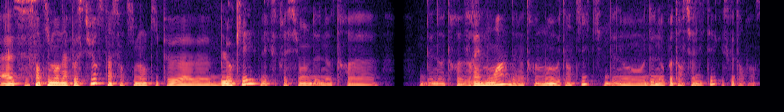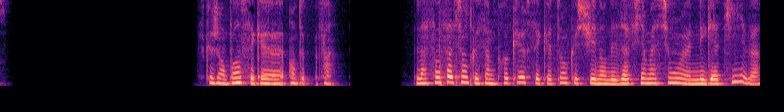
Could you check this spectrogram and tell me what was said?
Euh, ce sentiment d'imposture, c'est un sentiment qui peut euh, bloquer l'expression de notre, euh, de notre vrai moi, de notre moi authentique, de nos, de nos potentialités. Qu'est-ce que tu en penses? Ce que j'en pense, c'est que, en tout, enfin, la sensation que ça me procure, c'est que tant que je suis dans des affirmations euh, négatives,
